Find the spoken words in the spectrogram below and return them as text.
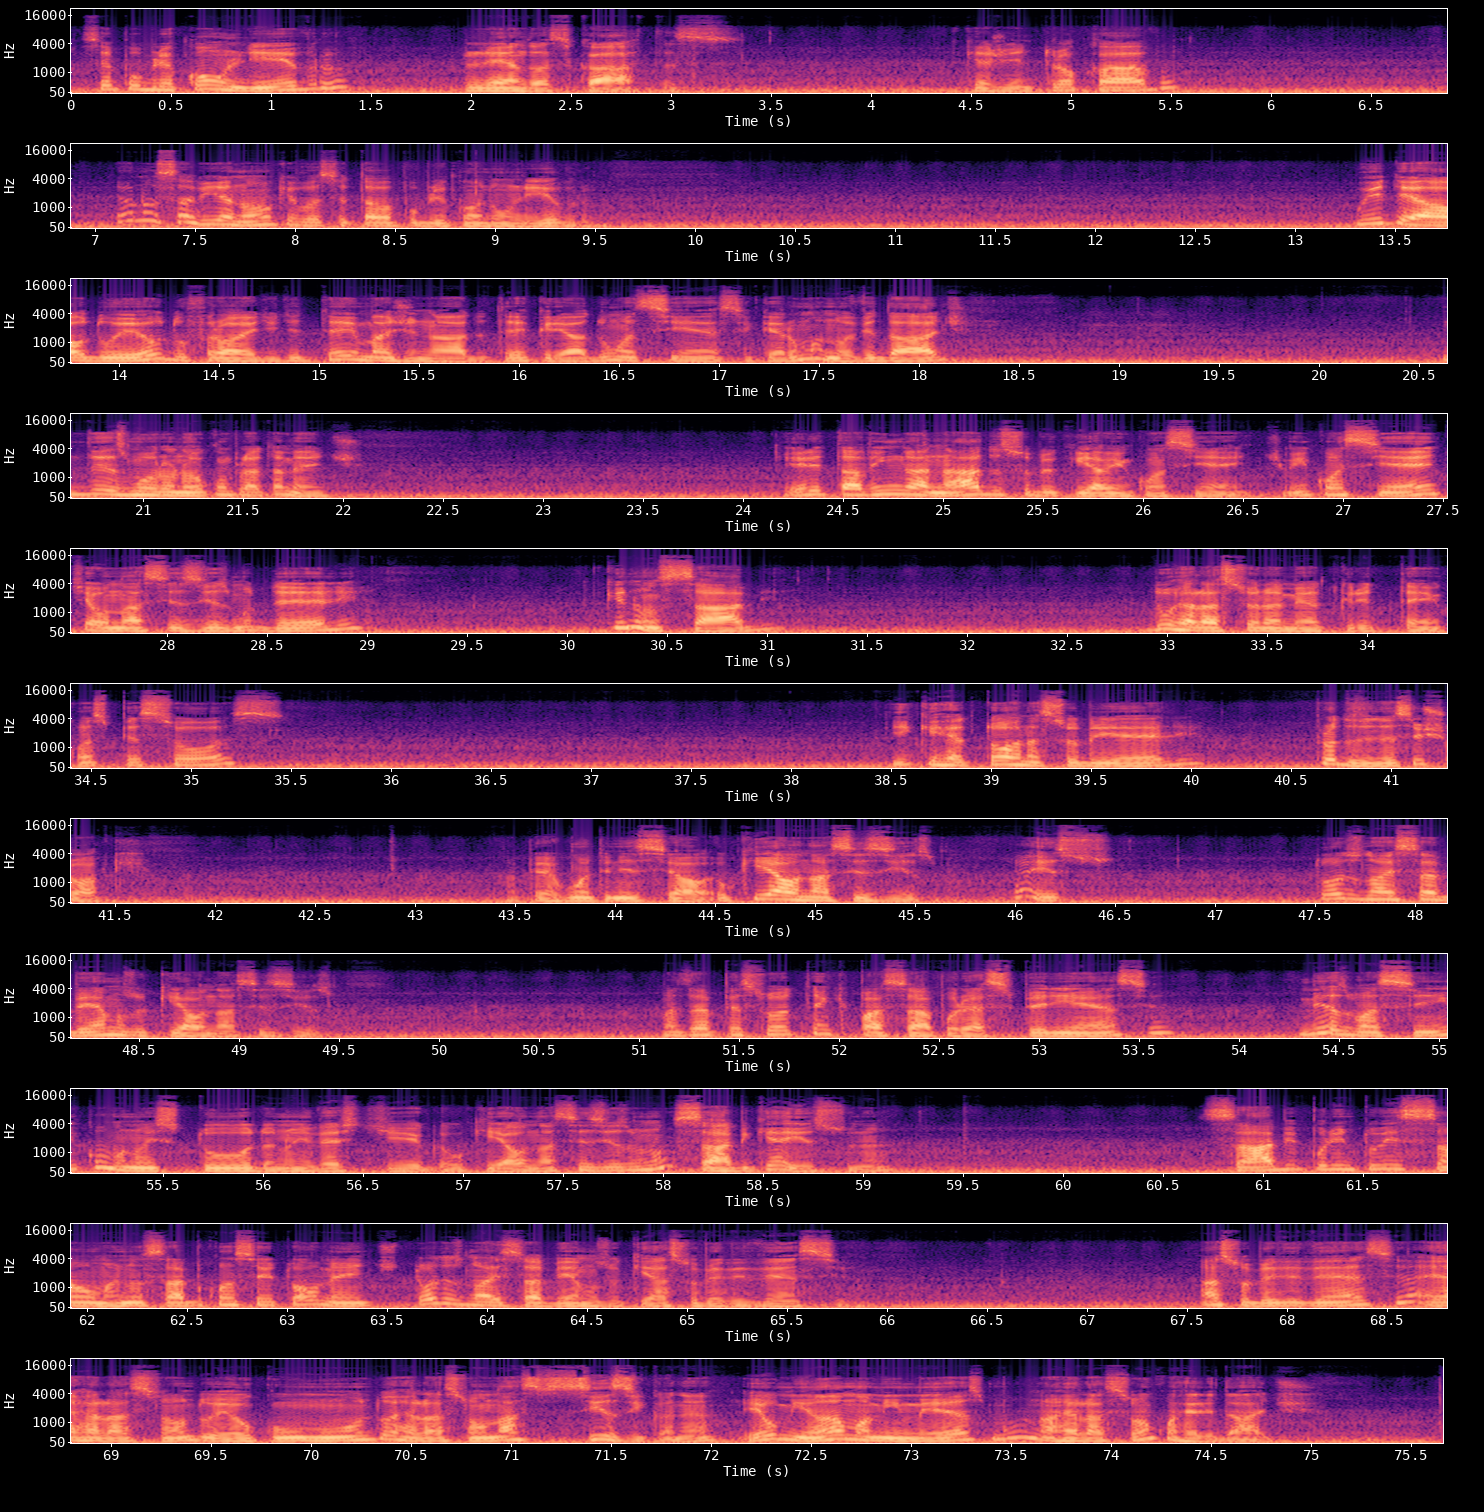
Você publicou um livro lendo as cartas que a gente trocava. Eu não sabia não que você estava publicando um livro. O ideal do eu do Freud de ter imaginado ter criado uma ciência que era uma novidade desmoronou completamente. Ele estava enganado sobre o que é o inconsciente. O inconsciente é o narcisismo dele que não sabe do relacionamento que ele tem com as pessoas e que retorna sobre ele, produzindo esse choque. Pergunta inicial: o que é o narcisismo? É isso. Todos nós sabemos o que é o narcisismo. Mas a pessoa tem que passar por essa experiência, mesmo assim, como não estuda, não investiga o que é o narcisismo, não sabe que é isso, né? sabe por intuição, mas não sabe conceitualmente. Todos nós sabemos o que é a sobrevivência. A sobrevivência é a relação do eu com o mundo, a relação narcísica, né? Eu me amo a mim mesmo na relação com a realidade.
